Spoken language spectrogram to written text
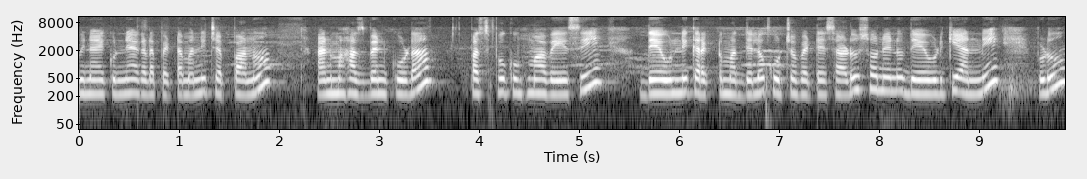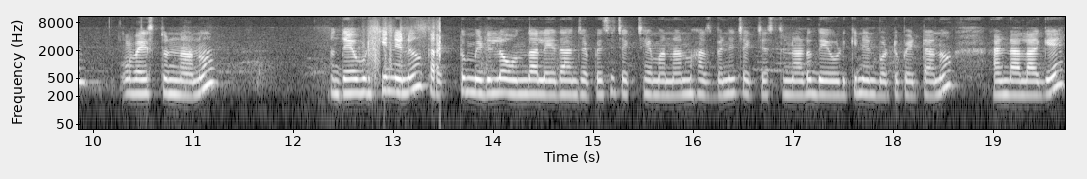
వినాయకుడిని అక్కడ పెట్టమని చెప్పాను. అండ్ మా హస్బెండ్ కూడా పసుపు కుంకుమ వేసి దేవుడిని కరెక్ట్ మధ్యలో కూర్చోబెట్టేశాడు. సో నేను దేవుడికి అన్నీ ఇప్పుడు వేస్తున్నాను. దేవుడికి నేను కరెక్ట్ మిడిల్లో ఉందా లేదా అని చెప్పేసి చెక్ చేయమన్నాను. మా హస్బెండ్ని చెక్ చేస్తున్నాడు. దేవుడికి నేను బొట్టు పెట్టాను. అండ్ అలాగే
